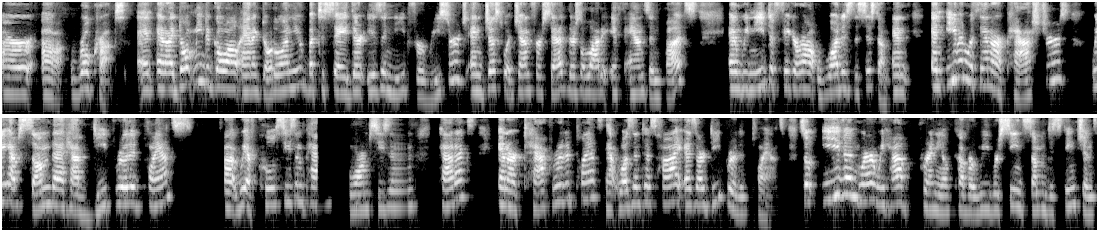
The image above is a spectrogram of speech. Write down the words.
our uh, row crops. And, and I don't mean to go all anecdotal on you, but to say there is a need for research. And just what Jennifer said, there's a lot of if, ands, and buts. And we need to figure out what is the system. And, and even within our pastures, we have some that have deep rooted plants. Uh, we have cool season paddocks, warm season paddocks, and our tap rooted plants, that wasn't as high as our deep rooted plants. So even where we have perennial cover, we were seeing some distinctions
